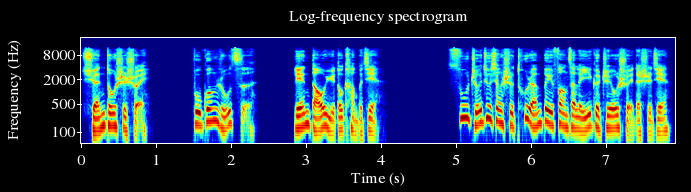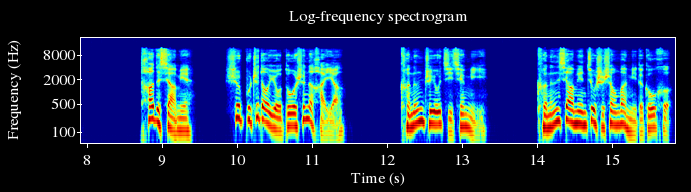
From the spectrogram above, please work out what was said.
全都是水。不光如此，连岛屿都看不见。苏哲就像是突然被放在了一个只有水的时间，他的下面是不知道有多深的海洋，可能只有几千米，可能下面就是上万米的沟壑，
